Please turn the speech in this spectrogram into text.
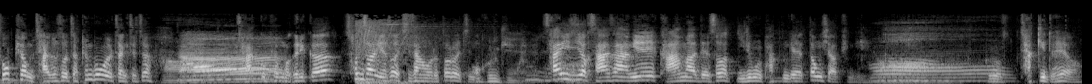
소평 자교소자 평범월장체죠. 작고 평범. 그러니까 선상에서 지상으로 떨어진. 그러게. 사회지역 사상에 감화돼서 이름을 바꾼 게 덩시아핑이에요. 그리고 작기도 해요.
